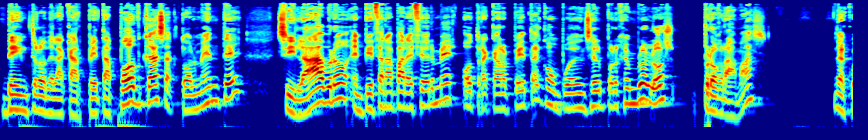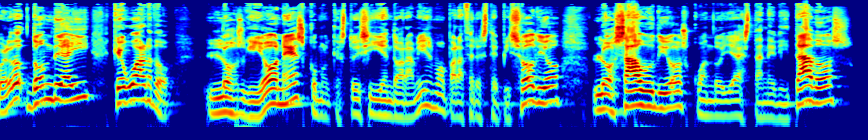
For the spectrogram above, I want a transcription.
dentro de la carpeta podcast actualmente, si la abro, empiezan a aparecerme otra carpeta como pueden ser, por ejemplo, los programas. ¿De acuerdo? ¿Dónde ahí que guardo? Los guiones, como el que estoy siguiendo ahora mismo para hacer este episodio, los audios cuando ya están editados,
